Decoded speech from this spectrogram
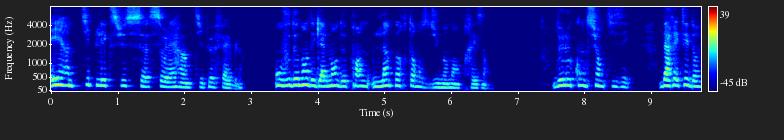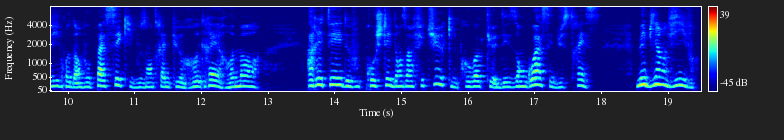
Et un petit plexus solaire un petit peu faible. On vous demande également de prendre l'importance du moment présent, de le conscientiser, d'arrêter d'en vivre dans vos passés qui vous entraînent que regrets, remords. Arrêtez de vous projeter dans un futur qui ne provoque que des angoisses et du stress, mais bien vivre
